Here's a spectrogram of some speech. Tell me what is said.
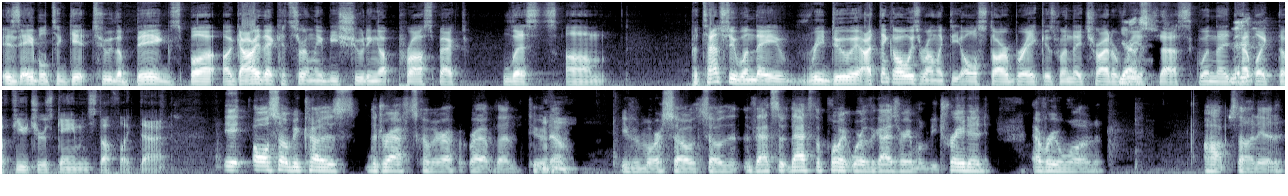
is able to get to the bigs, but a guy that could certainly be shooting up prospect lists. Um, potentially when they redo it, I think always around like the All Star break is when they try to yes. reassess when they, have like the futures game and stuff like that. It also because the draft's coming right up, right up then too mm-hmm. now even more so. So that's that's the point where the guys are able to be traded. Everyone hops on in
